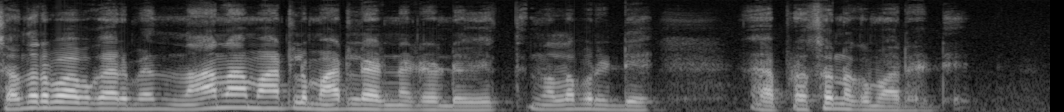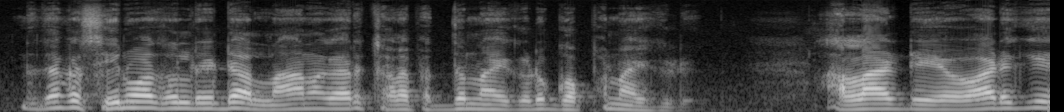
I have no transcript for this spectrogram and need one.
చంద్రబాబు గారి మీద నానా మాటలు మాట్లాడినటువంటి వ్యక్తి నల్లపరెడ్డి ప్రసన్న కుమార్ రెడ్డి. నిజంగా శ్రీనివాసులు రెడ్డి వాళ్ళ నాన్నగారు చాలా పెద్ద నాయకుడు గొప్ప నాయకుడు. అలాంటి వాడికి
